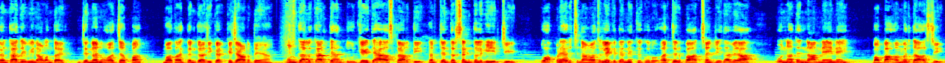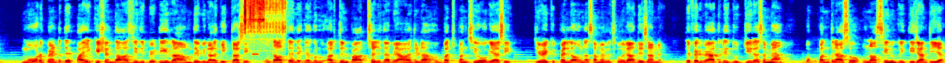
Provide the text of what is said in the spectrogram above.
ਗੰਗਾ ਦੇਵੀ ਨਾਲ ਹੁੰਦਾ ਹੈ, ਜਿਨ੍ਹਾਂ ਨੂੰ ਅੱਜ ਆਪਾਂ ਮਾਤਾ ਗੰਗਾ ਜੀ ਕਰਕੇ ਜਾਣਦੇ ਹਾਂ। ਹੁਣ ਗੱਲ ਕਰਦੇ ਹਾਂ ਦੂਜੇ ਇਤਿਹਾਸਕਾਰ ਦੀ, ਹਰਜਿੰਦਰ ਸਿੰਘ ਦਲਗੀਰ ਜੀ। ਉਹ ਆਪਣੇ ਰਚਨਾਵਾਂ 'ਚ ਲਿਖਦੇ ਨੇ ਕਿ ਗੁਰੂ ਅਰਜਨ ਪਾਤਸ਼ਾਹ ਜੀ ਦਾ ਵਿਆਹ ਉਹਨਾਂ ਦੇ ਨਾਨੇ ਨੇ ਬਾਬਾ ਅਮਰਦਾਸ ਜੀ ਮੋੜ ਪਿੰਡ ਦੇ ਭਾਈ ਕਿਸ਼ਨ ਦਾਸ ਜੀ ਦੀ ਬੇਟੀ ਰਾਮ ਦੇਵੀ ਨਾਲ ਕੀਤਾ ਸੀ। ਉਹ ਦੱਸਦੇ ਨੇ ਕਿ ਗੁਰੂ ਅਰਜਨ ਪਾਤਸ਼ਾਹ ਜੀ ਦਾ ਵਿਆਹ ਜਿਹੜਾ, ਉਹ ਬਚਪਨ 'ਚ ਹੀ ਹੋ ਗਿਆ ਸੀ। ਜਿਵੇਂ ਕਿ ਪਹਿਲਾਂ ਉਹਨਾਂ ਸਮੇਂ ਵਿੱਚ ਹੋ ਜਾਂਦੇ ਸਨ। ਤੇ ਫਿਰ ਵਿਆਹ ਦੀ ਦੂਜੀ ਰਸਮ ਹੈ ਉਹ 1579 ਨੂੰ ਕੀਤੀ ਜਾਂਦੀ ਆ,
